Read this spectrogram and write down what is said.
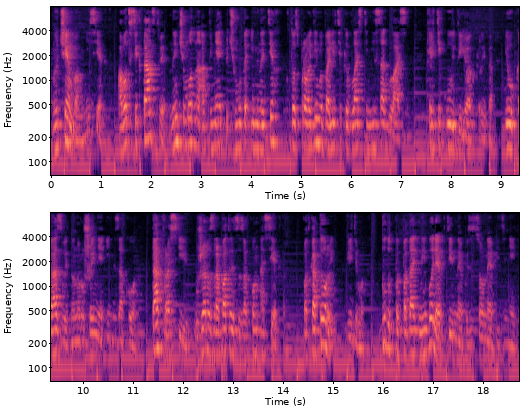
Ну чем вам не секта? А вот в сектантстве нынче модно обвинять почему-то именно тех, кто с проводимой политикой власти не согласен, критикует ее открыто и указывает на нарушение ими закона. Так в России уже разрабатывается закон о сектах, под который, видимо, будут подпадать наиболее активные оппозиционные объединения.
